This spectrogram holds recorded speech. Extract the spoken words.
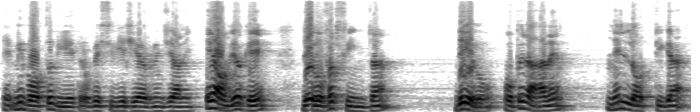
eh, mi porto dietro questi 10 euro iniziali. È ovvio che devo far finta, devo operare nell'ottica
